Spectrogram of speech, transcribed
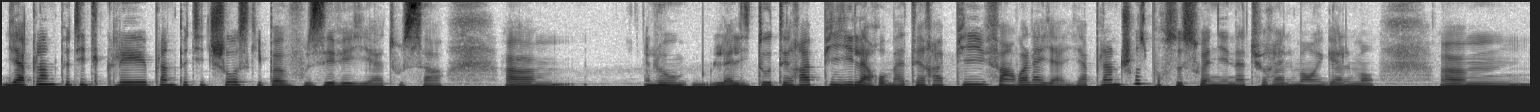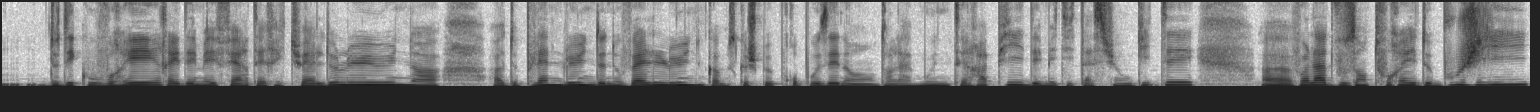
il y a plein de petites clés, plein de petites choses qui peuvent vous éveiller à tout ça la lithothérapie, l'aromathérapie, enfin voilà, il y, a plein de choses pour se soigner naturellement également. Euh, de découvrir et d'aimer faire des rituels de lune, euh, de pleine lune, de nouvelle lune, comme ce que je peux proposer dans, la moon thérapie, des méditations guidées. Euh, voilà, de vous entourer de bougies,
